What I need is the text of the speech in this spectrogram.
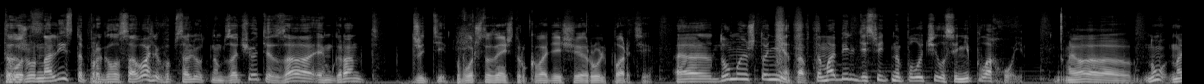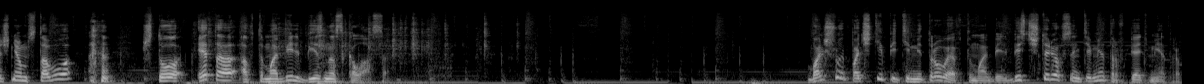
это вот, журналисты проголосовали в абсолютном зачете за Grand GT. вот что значит руководящая роль партии. Э, Думаю, что нет. Автомобиль действительно получился неплохой. Э, Ну, начнем с того, что это автомобиль бизнес-класса. Большой, почти пятиметровый автомобиль. Без 4 сантиметров 5 метров.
